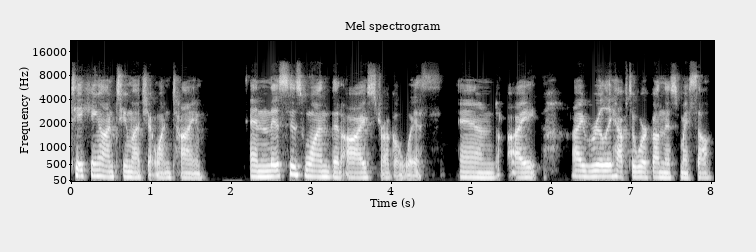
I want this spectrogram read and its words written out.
taking on too much at one time. And this is one that I struggle with. And I I really have to work on this myself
